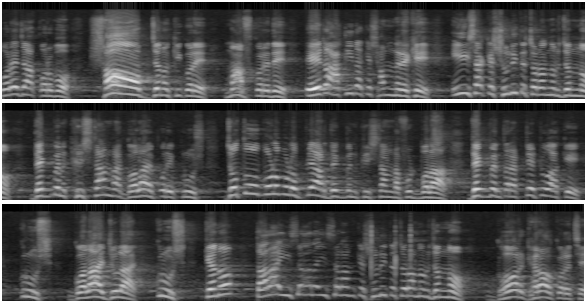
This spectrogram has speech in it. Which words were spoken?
পরে যা করব, সব যেন কি করে মাফ করে দে। এটা আকিদাকে সামনে রেখে, ঈশাকে শুলিতে চড়ানোর জন্য দেখবেন খ্রিস্টানরা গলায় পরে ক্রুশ। যত বড় বড় প্লেয়ার দেখবেন খ্রিস্টানরা ফুটবলার, দেখবেন তারা টেটু আঁকে ক্রুশ, গলায় জুলায় ক্রুশ। কেন? তারা ঈসা আলাই ইসলামকে শুলিতে চড়ানোর জন্য ঘর ঘেরাও করেছে।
